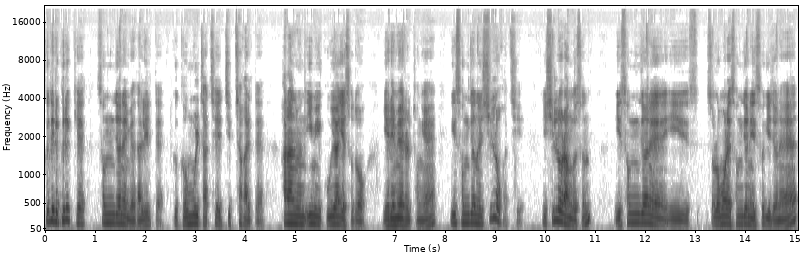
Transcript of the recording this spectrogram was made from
그들이 그렇게 성전에 매달릴 때, 그 건물 자체에 집착할 때 하나님은 이미 구약에서도 예레미야를 통해 이 성전을 실로같이 이 실로란 것은 이 성전에 이 솔로몬의 성전이 서기 전에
